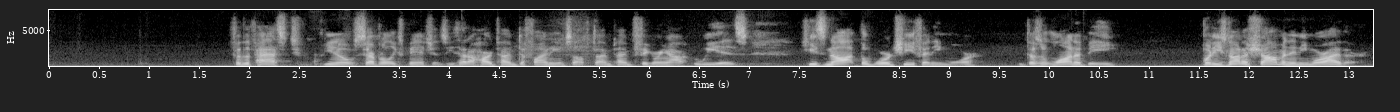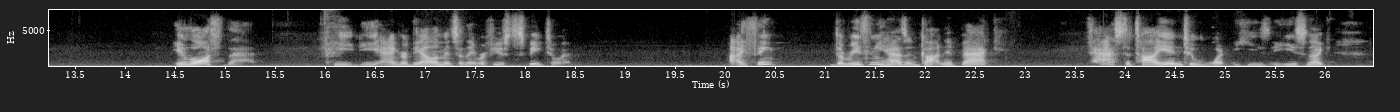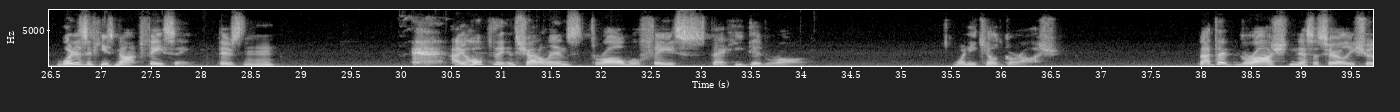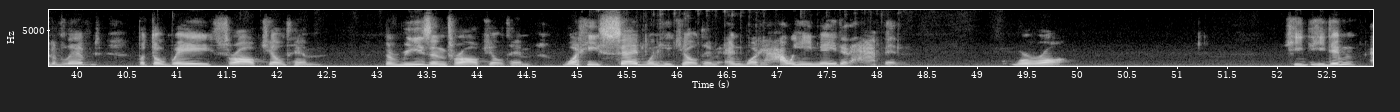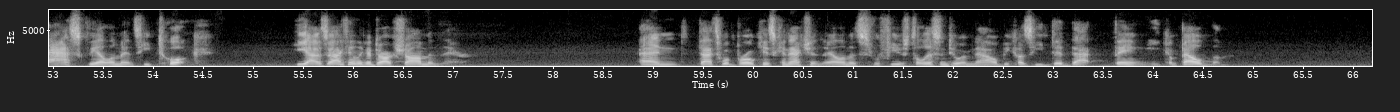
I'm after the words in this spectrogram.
for the past, you know, several expansions. He's had a hard time defining himself, time time figuring out who he is. He's not the war chief anymore. He doesn't want to be, but he's not a shaman anymore either. He lost that. He he angered the elements and they refused to speak to him. I think the reason he hasn't gotten it back has to tie into what he's he's like. What is it he's not facing? There's. Mm-hmm. I hope that in Shadowlands, Thrall will face that he did wrong when he killed Garrosh. Not that Garrosh necessarily should have lived, but the way Thrall killed him, the reason Thrall killed him, what he said when he killed him, and what how he made it happen were wrong he he didn't ask the elements. He took. He was acting like a dark shaman there, and that's what broke his connection. The elements refused to listen to him now because he did that thing. He compelled them,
